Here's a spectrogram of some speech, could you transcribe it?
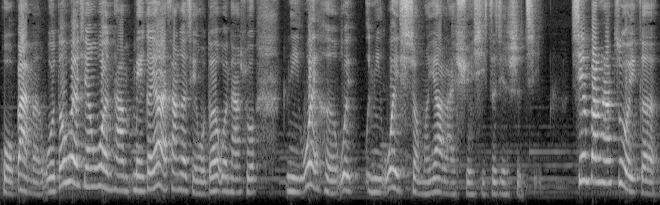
伙伴们，我都会先问他，每个要来上课前，我都会问他说：“你为何为你为什么要来学习这件事情？”先帮他做一个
